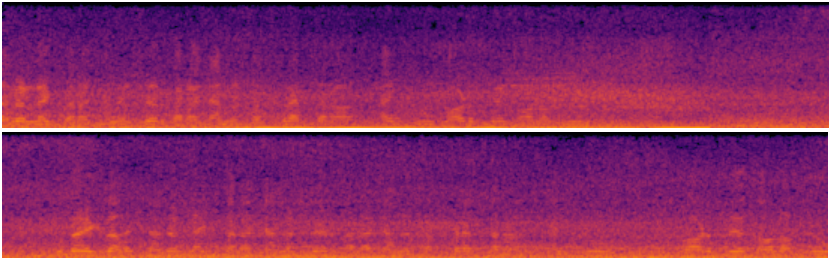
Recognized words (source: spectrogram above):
चॅनल लाईक करा चॅनल शेअर करा चॅनल सबस्क्राईब करा. Thank you God bless all of you पुन्हा एकदा चॅनल लाईक करा चॅनल शेअर करा चॅनल सबस्क्राईब करा. Thank you God bless all of you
